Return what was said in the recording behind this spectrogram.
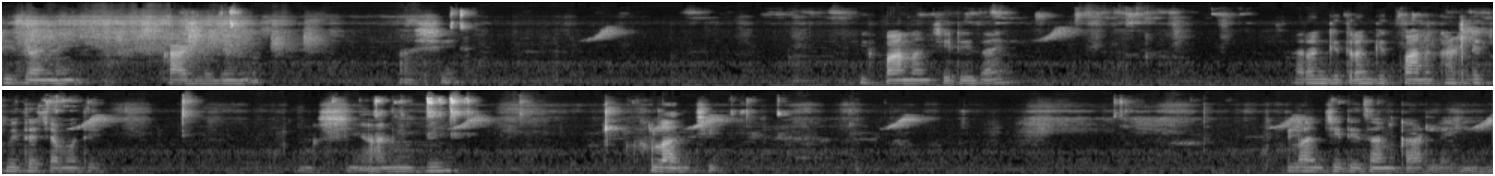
डिझाईन आहे. काढलेली मी. अशी. ही पानांची डिझाईन रंगीत रंगीत पानं काढलेत मी त्याच्यामध्ये. अशी आणि ही फुलांची. फुलांची डिझाईन काढलेली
